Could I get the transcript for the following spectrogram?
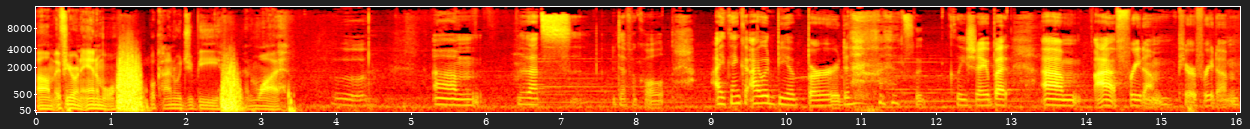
Um, if you're an animal, what kind would you be and why? Ooh. Um, That's difficult. I think I would be a bird. it's a cliche, but um, uh, freedom, pure freedom.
